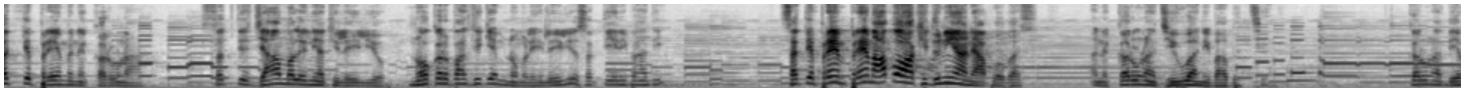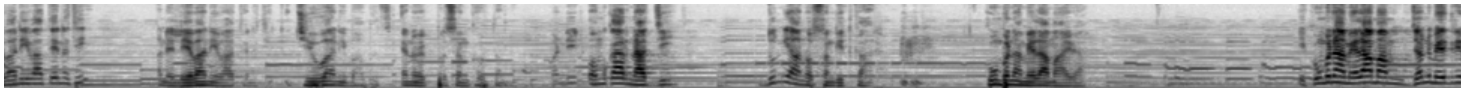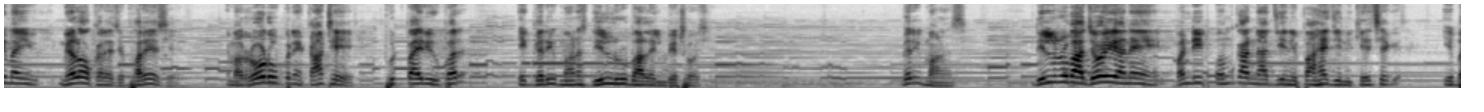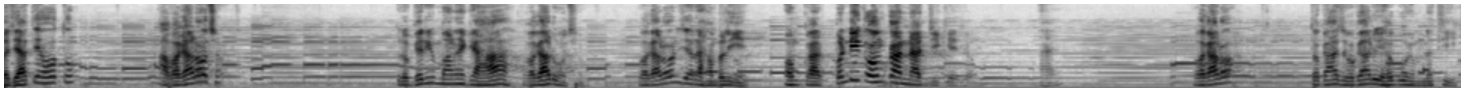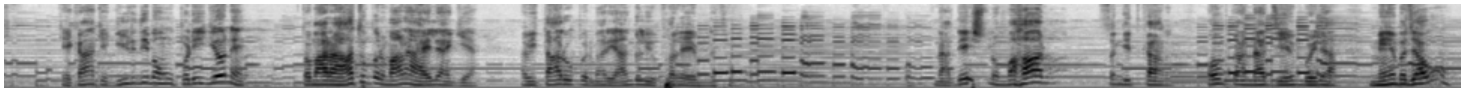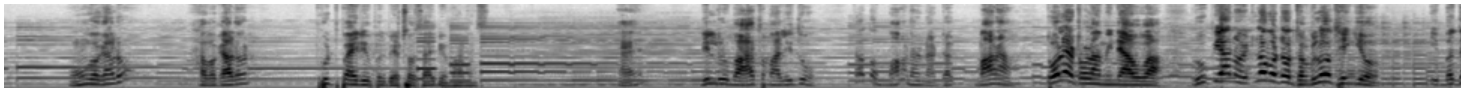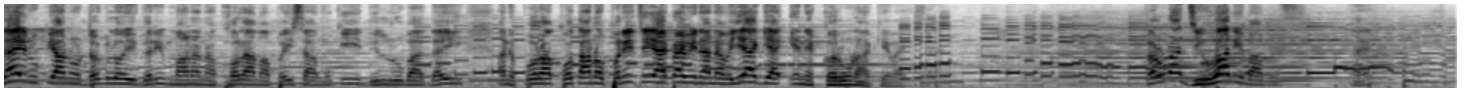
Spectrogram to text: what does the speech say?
સત્ય પ્રેમ અને કરુણા. સત્ય જ્યાં મળે ત્યાંથી લઈ લ્યો. નોકર પાસેથી કેમ ન મળે લઈ લ્યો સત્ય એની પાસેથી. સત્ય પ્રેમ પ્રેમ આપો આખી દુનિયાને આપો બસ. અને કરુણા જીવવાની બાબત છે. કરુણા દેવાની વાતે નથી અને લેવાની વાતે નથી. જીવવાની બાબત છે. એનો એક પ્રસંગ કહું તમને પંડિત ઓમકારનાથજી, દુનિયાનો સંગીતકાર. કુંભના મેળામાં આવ્યા. એ કુંભના મેળામાં જનમેદરીમાં મેળો કરે છે, ફરે છે. એમાં રોડ ઉપર ને કાંઠે ફૂટપાયરી ઉપર એક ગરીબ માણસ દિલરૂબા લઈને બેઠો છે. ગરીબ માણસ. દિલરૂબા જોઈ અને પંડિત ઓમકારનાથજીની પાસેજીને કહે છે કે, એ બજાતે હો તું? આ વગાડો છો? પેલો ગરીબ માણસ કે હા, વગાડું છું. વગાડો ને જરા સાંભળીએ. ઓમકાર, પંડિત ઓમકારનાથજી કહે છો, હા. વગાડો? તો કે આજ વગાડ્યું હગું એમ નથી કે. કાં કે ગીરદીમાં હું પડી ગયો ને, તો મારા હાથ ઉપર માણા હાલ્યા ગયા. હવે તાર ઉપર મારી આંગળીઓ ફરે એમ નથી. ના દેશનો મહાન સંગીતકાર ઓમકારનાથજી એમ બોલ્યા, મેં બજાવું? હું વગાડું? હા, વગાડો ફૂટપાયરી ઉપર બેઠો સાહેબ માણસ. હે? દિલરૂબા હાથમાં લીધું. તો માણાના ઢગ માણા ટોળે ટોળા મીને આવવા રૂપિયાનો એટલો બધો ઢગલો થઈ ગયો. એ બધાય રૂપિયાનો ઢગલો એ ગરીબ માણાના ખોલામાં પૈસા મૂકી દિલરૂબા દઈ અને પોરા પોતાનો પરિચય આપ્યા વિનાના વૈયા ગયા. એને કરુણા કહેવાય કરુણા જીવવાની બાબત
